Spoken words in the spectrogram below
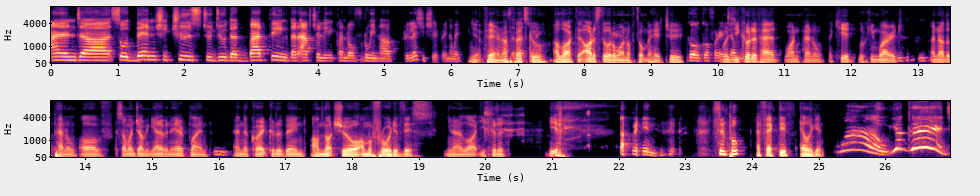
And uh, so then she choose to do that bad thing that actually kind of ruin her relationship in a way. Yeah, fair enough. So that's that's what I- cool. I like that. I just thought of one off the top of my head too. Go, go for it. Was you me. could have had one panel, a kid looking worried, Mhm, mhm. another panel of someone jumping out of an airplane, Mm. and the quote could have been, "I'm not sure. I'm afraid of this." You know, like you could have. Yeah, I mean, simple, effective, elegant. Wow, you're good.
